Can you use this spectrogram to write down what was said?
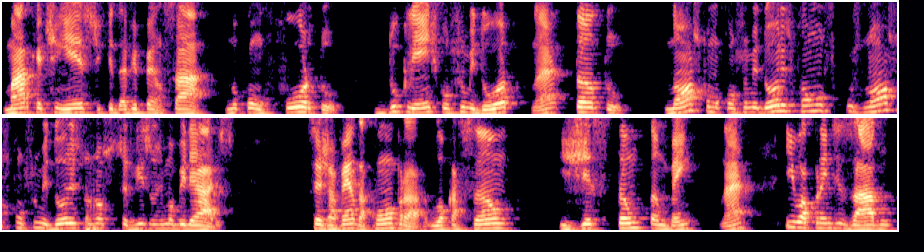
marketing este que deve pensar no conforto do cliente consumidor, né? Tanto nós como consumidores, como os, os nossos consumidores dos nossos serviços imobiliários, seja venda, compra, locação, e gestão também, né? E o aprendizado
